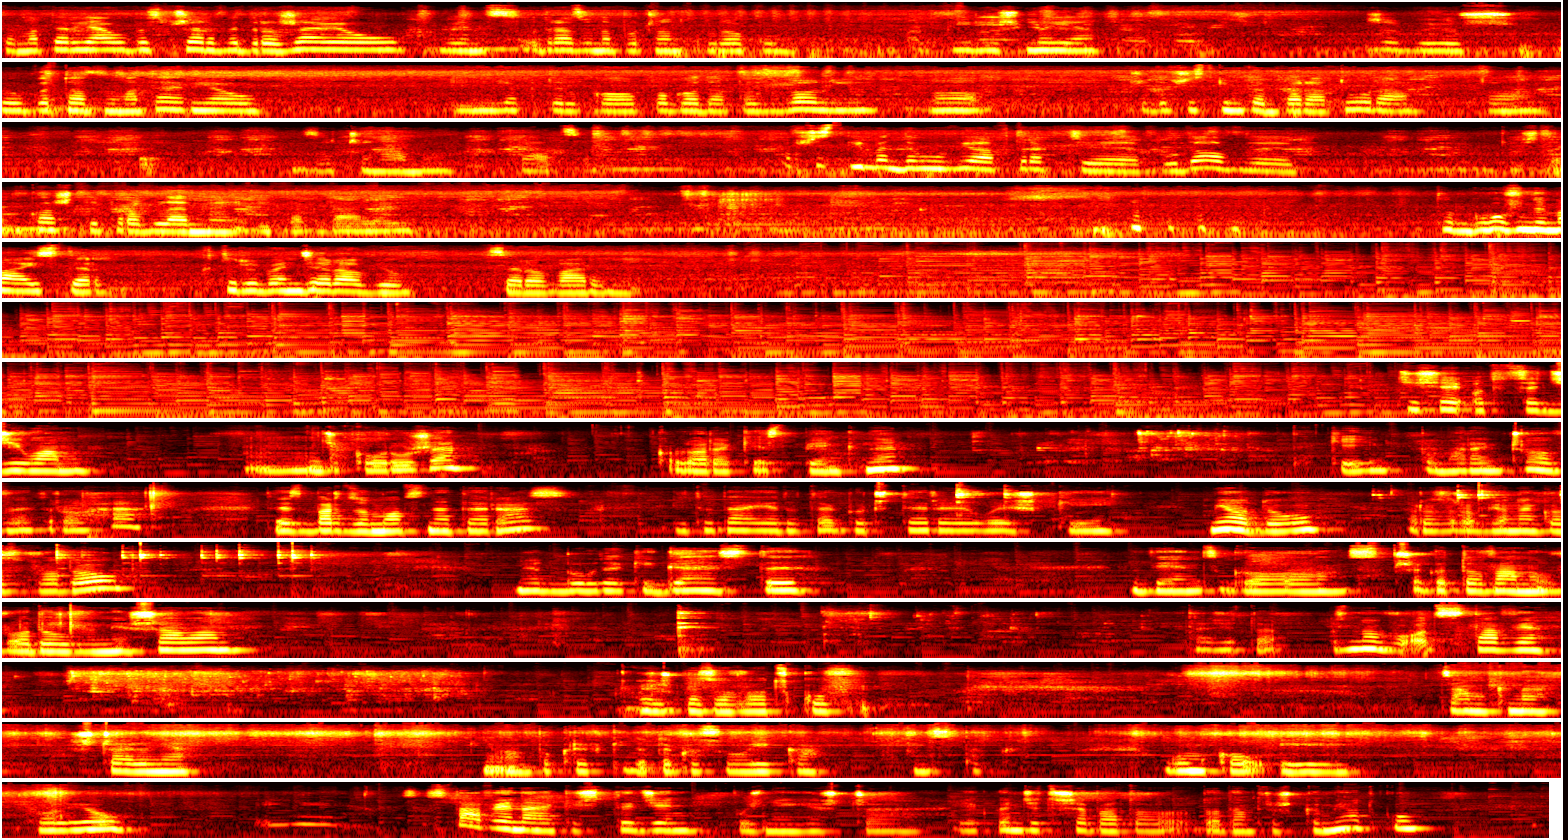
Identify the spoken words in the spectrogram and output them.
te materiały bez przerwy drożeją, więc od razu na początku roku kupiliśmy je żeby już był gotowy materiał i jak tylko pogoda pozwoli, no przede wszystkim temperatura, to zaczynamy pracę. O wszystkim będę mówiła w trakcie budowy, jakieś tam koszty, problemy i tak dalej. To główny majster, który będzie robił serowarnię. Dzisiaj odcedziłam mm, dziką różę. Kolorek jest piękny. Taki pomarańczowy trochę. To jest bardzo mocne teraz. I dodaję do tego cztery łyżki miodu rozrobionego z wodą. Miód był taki gęsty, więc go z przygotowaną wodą wymieszałam. Razie to znowu odstawię. Już bez owocków. Zamknę szczelnie. Nie mam pokrywki do tego słoika, więc tak gumką i folią. I zostawię na jakiś tydzień. Później jeszcze, jak będzie trzeba, to dodam troszkę miodku.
